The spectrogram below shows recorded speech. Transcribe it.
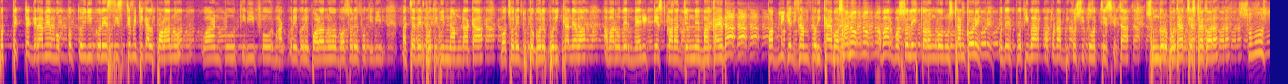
প্রত্যেকটা গ্রামে মক্তব তৈরি করে সিস্টেমেটিক্যাল পড়ানো ওয়ান টু থ্রি ফোর ভাগ করে করে পড়ানো, বছরে প্রতিদিন বাচ্চাদের প্রতিদিন নাম ডাকা, বছরে দুটো করে পরীক্ষা নেওয়া, আবার ওদের মেরিট টেস্ট করার জন্য বাকায়দা পাবলিক এক্সাম পরীক্ষায় বসানো, আবার বছরেই তরঙ্গ অনুষ্ঠান করে ওদের প্রতিভা কতটা বিকশিত হচ্ছে সেটা সুন্দর বোঝার চেষ্টা করা। সমস্ত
